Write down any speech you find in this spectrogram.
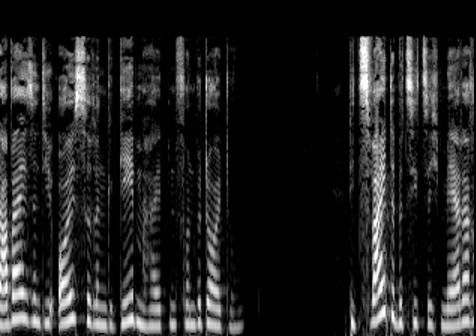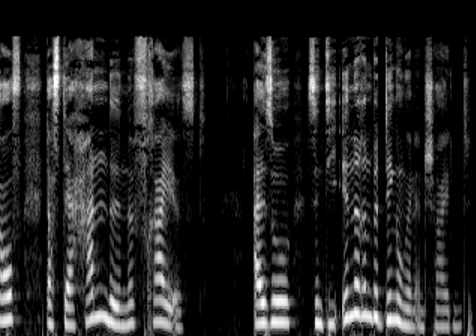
Dabei sind die äußeren Gegebenheiten von Bedeutung. Die zweite bezieht sich mehr darauf, dass der Handelnde frei ist. Also sind die inneren Bedingungen entscheidend.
